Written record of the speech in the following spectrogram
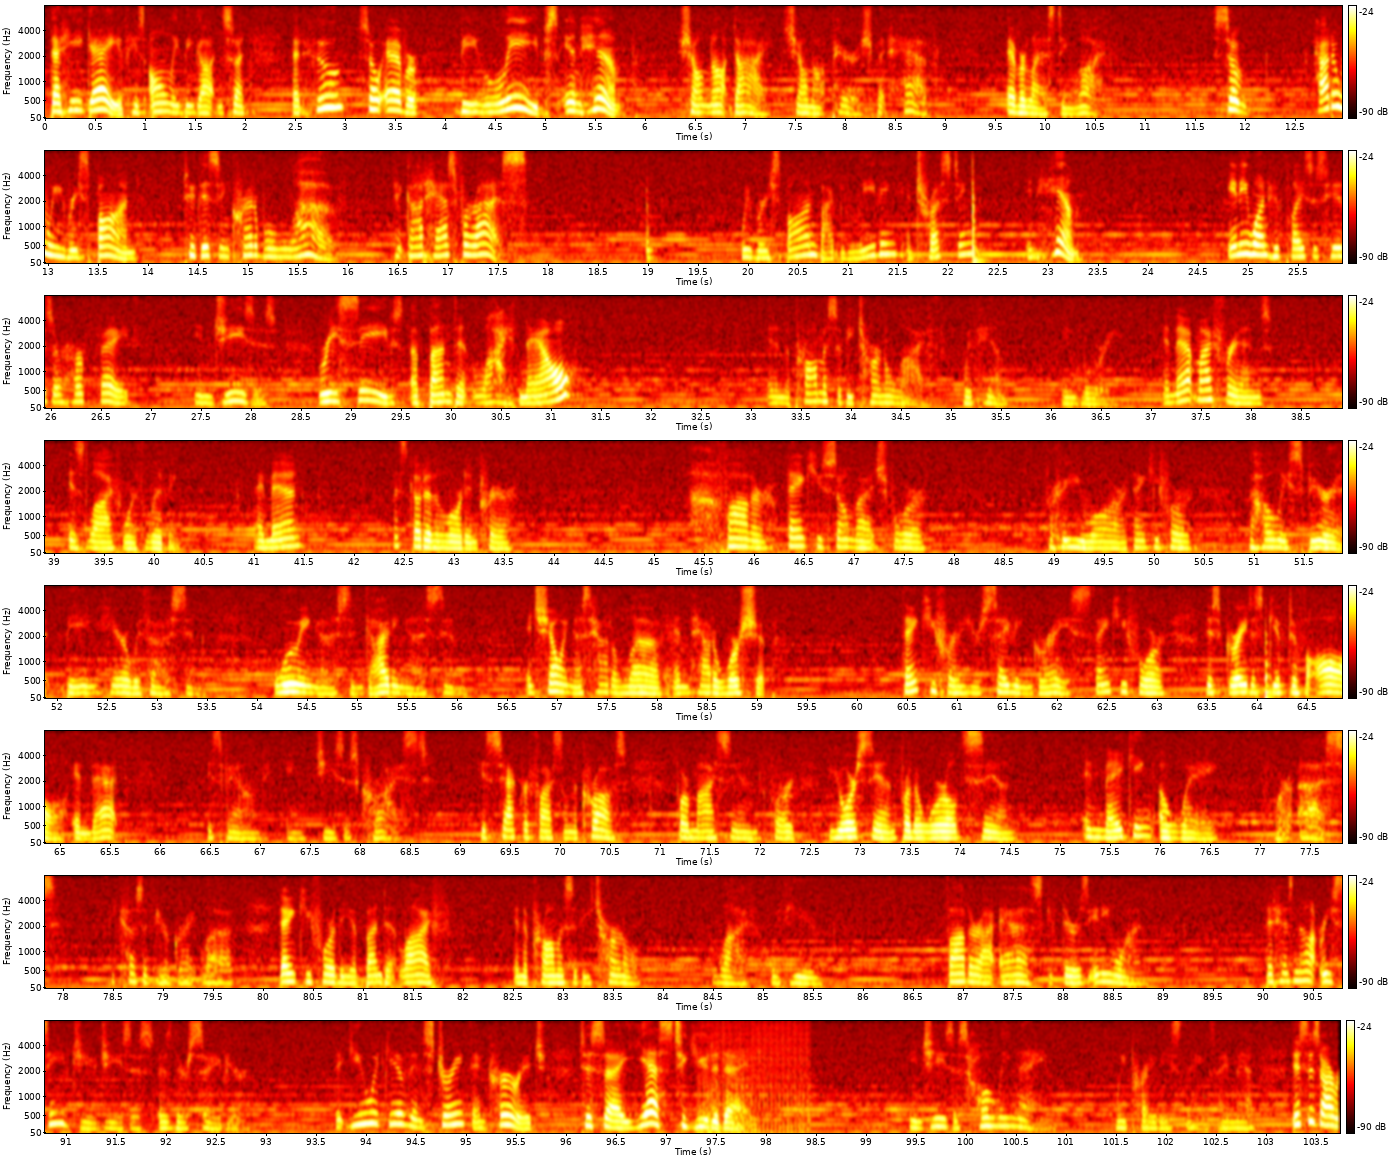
that he gave his only begotten son that whosoever believes in him shall not die, shall not perish, but have everlasting life. So, how do we respond to this incredible love that God has for us? We respond by believing and trusting in him. Anyone who places his or her faith in Jesus receives abundant life now and in the promise of eternal life with him in glory. And that, my friends, is life worth living. Amen. Let's go to the Lord in prayer. Father, thank you so much for for who you are. Thank you for the Holy Spirit being here with us and wooing us and guiding us and and showing us how to love and how to worship. Thank you for your saving grace. Thank you for this greatest gift of all, and that is found in Jesus Christ. His sacrifice on the cross for my sin, for your sin, for the world's sin, and making a way for us because of your great love. Thank you for the abundant life and the promise of eternal life with you. Father, I ask if there is anyone that has not received you, Jesus, as their Savior, that you would give them strength and courage to say yes to you today. In Jesus' holy name, we pray these things. Amen. This is our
